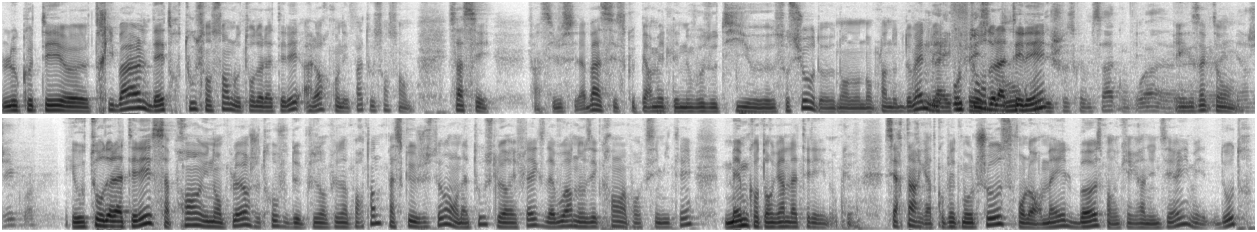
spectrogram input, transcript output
le côté euh, tribal d'être tous ensemble autour de la télé alors qu'on n'est pas tous ensemble. Ça, c'est Enfin, c'est juste c'est la base, c'est ce que permettent les nouveaux outils euh, sociaux de- dans, dans plein d'autres domaines. Mais autour de la télé, Des choses comme ça qu'on voit euh, Exactement. émerger, quoi. Et autour de la télé, ça prend une ampleur, je trouve, de plus en plus importante parce que justement, on a tous le réflexe d'avoir nos écrans à proximité, même quand on regarde la télé. Donc, euh, certains regardent complètement autre chose, font leur mail, bossent pendant qu'ils regardent une série, mais d'autres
